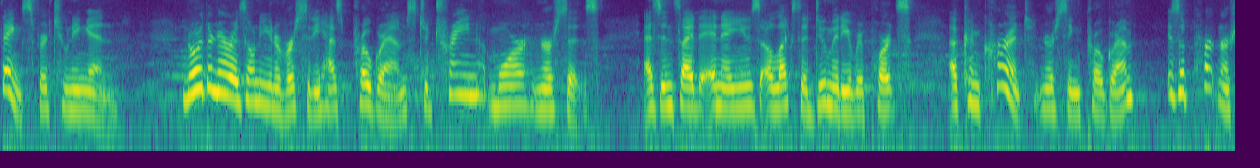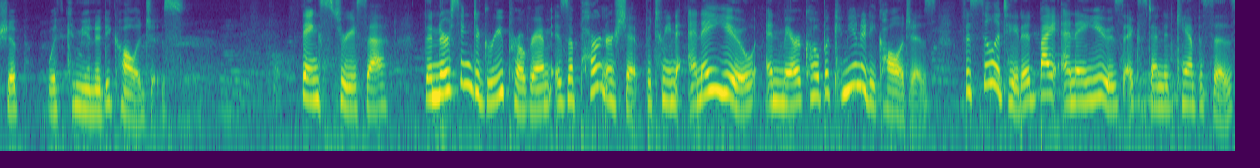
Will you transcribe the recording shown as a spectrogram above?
Thanks for tuning in. Northern Arizona University has programs to train more nurses. As Inside NAU's Alexa Dumity reports, a concurrent nursing program is a partnership with community colleges. Thanks, Teresa. The nursing degree program is a partnership between NAU and Maricopa Community Colleges, facilitated by NAU's extended campuses.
